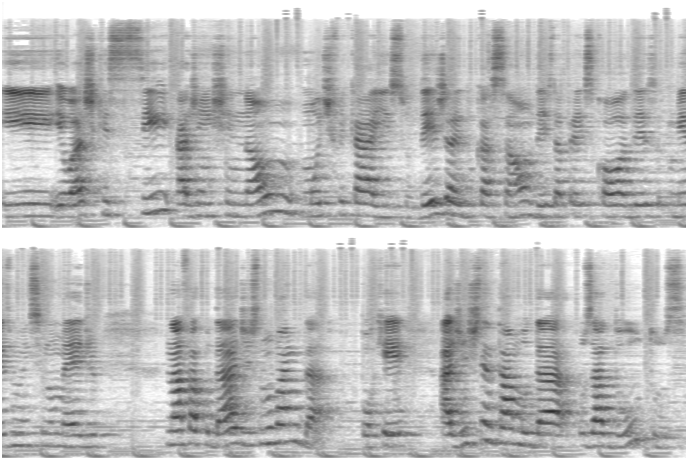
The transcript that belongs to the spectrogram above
E eu acho que se a gente não modificar isso desde a educação, desde a pré-escola, desde mesmo no ensino médio, na faculdade, isso não vai mudar. Porque a gente tentar mudar os adultos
